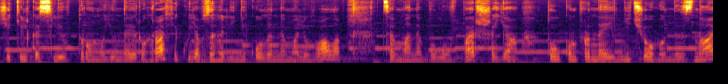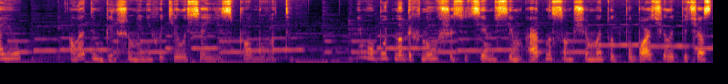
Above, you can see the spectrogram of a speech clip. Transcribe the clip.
Ще кілька слів про мою нейрографіку. Я взагалі ніколи не малювала. Це в мене було вперше. Я толком про неї нічого не знаю, але тим більше мені хотілося її спробувати. Мабуть, надихнувшись цим всім етносом, що ми тут побачили під час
